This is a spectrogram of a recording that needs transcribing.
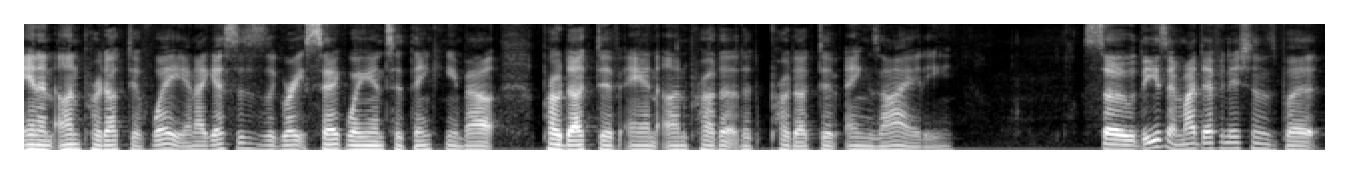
in an unproductive way. And I guess this is a great segue into thinking about productive and unproductive productive anxiety. So these are my definitions, but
